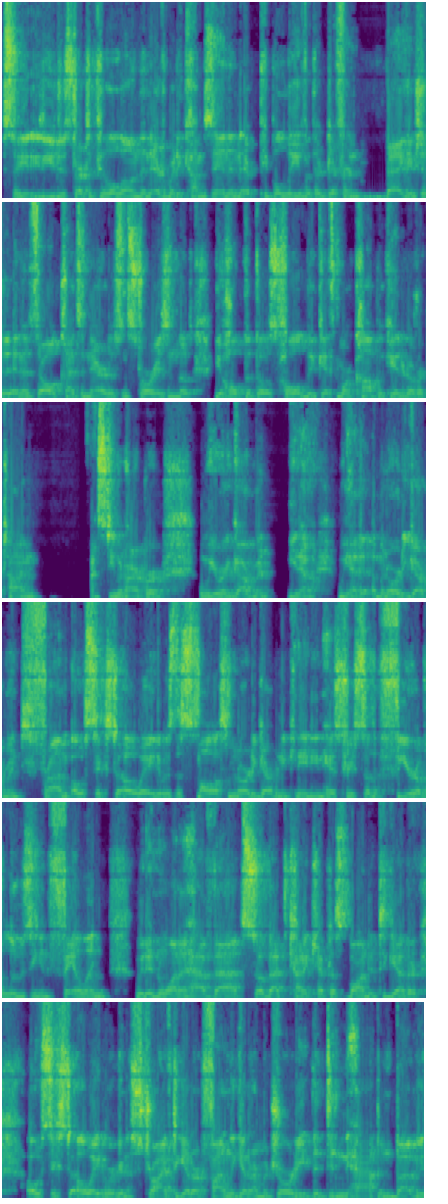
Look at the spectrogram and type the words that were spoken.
So you, you just start to feel alone. Then everybody comes in, and people leave with their different baggage, and it's all kinds of narratives and stories. And those, you hope that those hold. It gets more complicated over time. Stephen Harper, when we were in government, you know, we had a minority government from 06 to 08. It was the smallest minority government in Canadian history. So the fear of losing and failing, we didn't want to have that. So that kind of kept us bonded together. 06 to 08, we're going to strive to get our finally get our majority. That didn't happen, but we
